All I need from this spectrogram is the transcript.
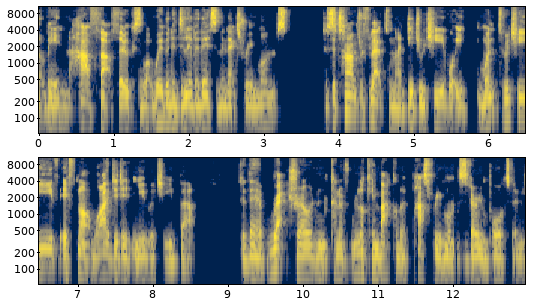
I mean, have that focus of what we're going to deliver this in the next three months. So it's a time to reflect on that. Did you achieve what you want to achieve? If not, why didn't you achieve that? So the retro and kind of looking back on the past three months is very important.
